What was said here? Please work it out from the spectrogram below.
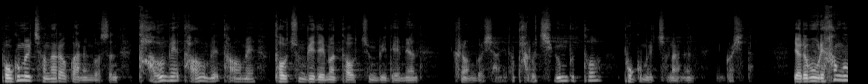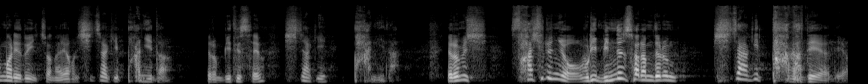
복음을 전하라고 하는 것은 다음에 다음에 다음에 더 준비되면 더 준비되면 그런 것이 아니라 바로 지금부터 복음을 전하는 것이다. 여러분 우리 한국말에도 있잖아요. 시작이 반이다. 여러분 믿으세요? 시작이 반이다. 여러분 사실은요. 우리 믿는 사람들은 시작이 다가 돼야 돼요.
